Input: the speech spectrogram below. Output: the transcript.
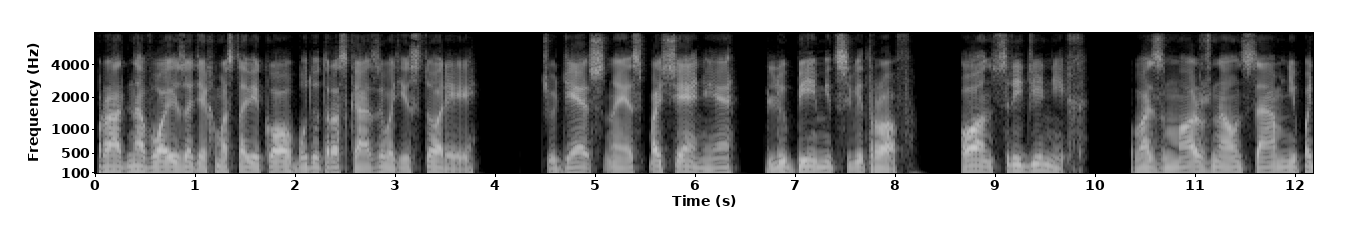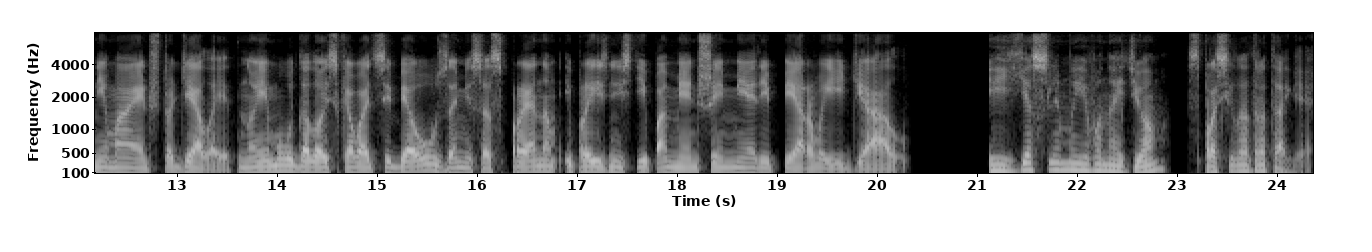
Про одного из этих мостовиков будут рассказывать истории. Чудесное спасение, любимец ветров. Он среди них. Возможно, он сам не понимает, что делает, но ему удалось сковать себя узами со спреном и произнести по меньшей мере первый идеал. «И если мы его найдем?» – спросила Адратагия.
